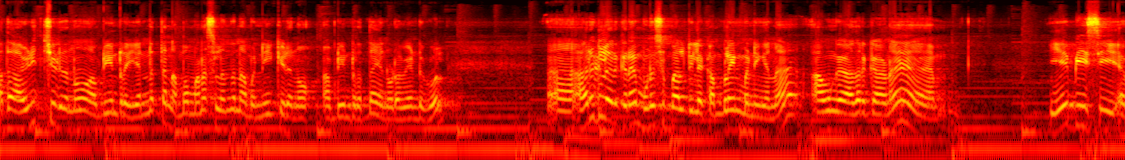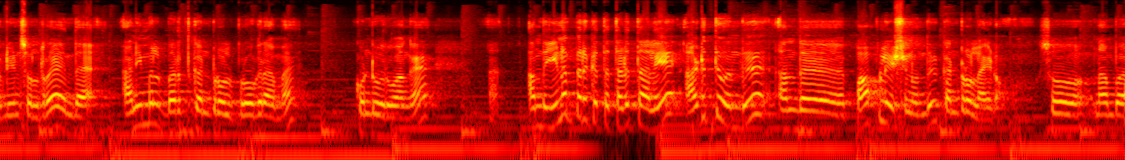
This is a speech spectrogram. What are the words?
அதை அழிச்சிடணும் அப்படின்ற எண்ணத்தை நம்ம மனசுலேருந்து நம்ம நீக்கிடணும் அப்படின்றது தான் என்னோட வேண்டுகோள். அருகில் இருக்கிற முனிசிபாலிட்டியில் கம்ப்ளைண்ட் பண்ணிங்கன்னா அவங்க அதற்கான ஏபிசி அப்படின்னு சொல்கிற இந்த அனிமல் பர்த் கண்ட்ரோல் ப்ரோக்ராமை கொண்டு வருவாங்க. அந்த இனப்பெருக்கத்தை தடுத்தாலே அடுத்து வந்து அந்த பாப்புலேஷன் வந்து கண்ட்ரோல் ஆகிடும் ஸோ நம்ம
